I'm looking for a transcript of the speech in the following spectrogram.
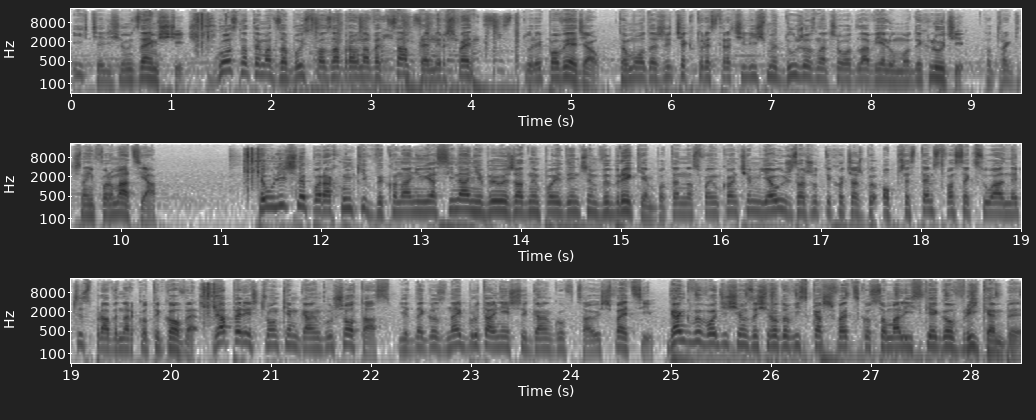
i chcieli się zemścić. Głos na temat zabójstwa zabrał nawet sam premier Szwecji, który powiedział: To młode życie, które straciliśmy, dużo znaczyło dla wielu młodych ludzi. To tragiczna informacja. Te uliczne porachunki w wykonaniu Jasina nie były żadnym pojedynczym wybrykiem, bo ten na swoim koncie miał już zarzuty chociażby o przestępstwa seksualne czy sprawy narkotykowe. Raper jest członkiem gangu Shotas, jednego z najbrutalniejszych gangów w całej Szwecji. Gang wywodzi się ze środowiska szwedzko-somalijskiego w Rikemby.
